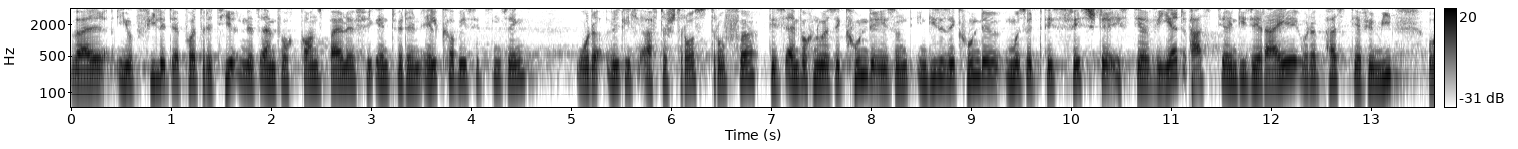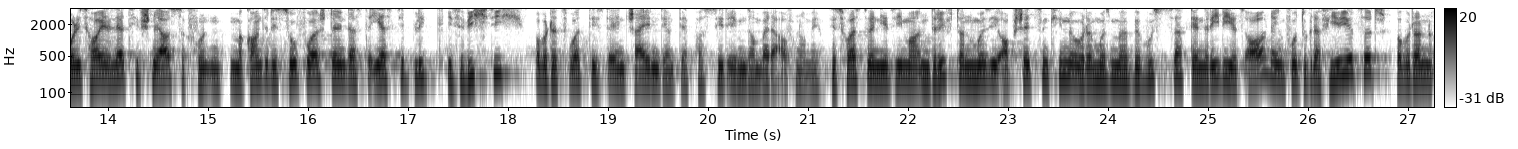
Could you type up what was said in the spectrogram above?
weil ich habe viele der Porträtierten jetzt einfach ganz beiläufig entweder in LKW sitzen sehen oder wirklich auf der Straße getroffen, das einfach nur eine Sekunde ist. Und in dieser Sekunde muss halt das feststellen, ist der Wert, passt der in diese Reihe oder passt der für mich? Aber das habe ich relativ schnell herausgefunden. Man kann sich das so vorstellen, dass der erste Blick ist wichtig, aber der zweite ist der entscheidende und der passiert eben dann bei der Aufnahme. Das heißt, wenn jetzt jemanden trifft, dann muss ich abschätzen können oder muss man bewusst sein, den rede ich jetzt an, den fotografiere ich jetzt, aber dann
